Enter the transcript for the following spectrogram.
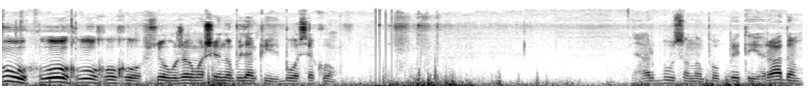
Ух, ох, ох, ох, ох. Все, вже в машину будемо пі босяком. Гарбуз побитий градом.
